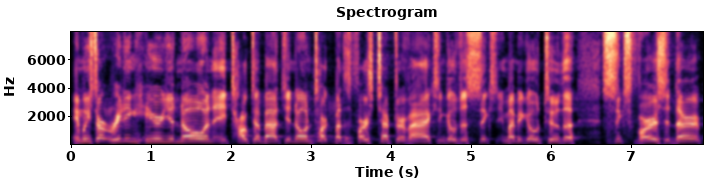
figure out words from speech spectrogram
And we start reading here, you know, and he talked about, you know, and talked about the first chapter of Acts and goes to six, maybe go to the sixth verse. And there,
